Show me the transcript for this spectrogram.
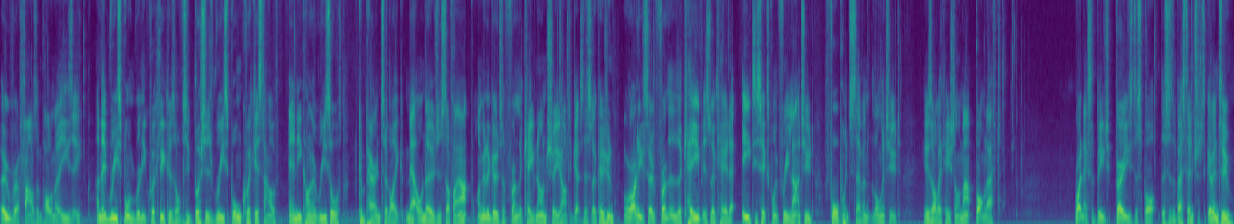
over a thousand polymer easy. And they respawn really quickly because obviously bushes respawn quickest out of any kind of resource comparing to like metal nodes and stuff like that. I'm going to go to the front of the cave now and show you how to get to this location. Alrighty, so front of the cave is located at 86.3 latitude, 4.7 longitude. Here's our location on the map, bottom left. Right next to the beach, very easy to spot. This is the best entrance to go into.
